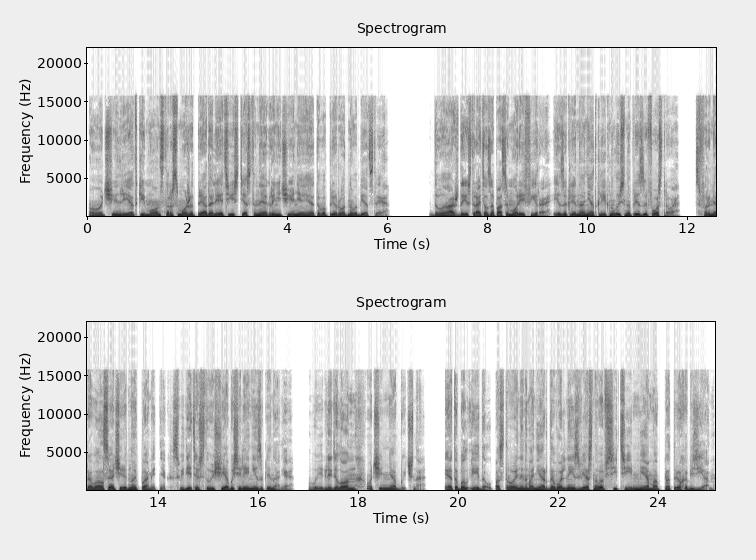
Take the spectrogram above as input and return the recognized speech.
Очень редкий монстр сможет преодолеть естественные ограничения этого природного бедствия. Дважды истратил запасы моря эфира, и заклинание откликнулось на призыв острова. Сформировался очередной памятник, свидетельствующий об усилении заклинания. Выглядел он очень необычно. Это был идол, построенный на манер довольно известного в сети мема про трех обезьян.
